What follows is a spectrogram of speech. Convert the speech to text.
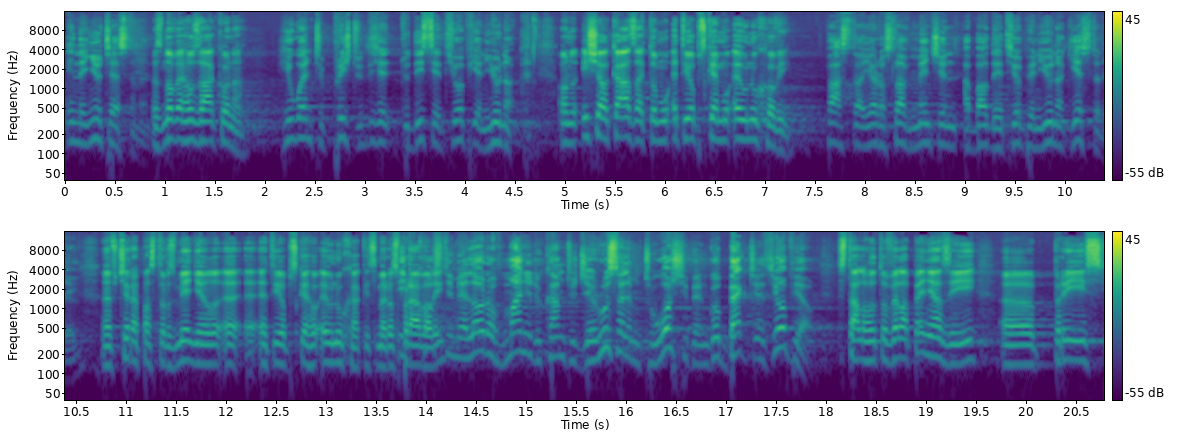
in the New Testament. z Nového zákona. He went to preach to this, to this Ethiopian eunuch. On išiel kázať tomu etiópskému eunuchovi. Pastor Yaroslav mentioned about the Ethiopian eunuch yesterday. E, Včera pastor zmienil e, e, etiópskeho eunucha, keď sme It rozprávali. cost him a lot of money to come to Jerusalem to worship and go back to Ethiopia. Stalo ho to veľa peňazí prísť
